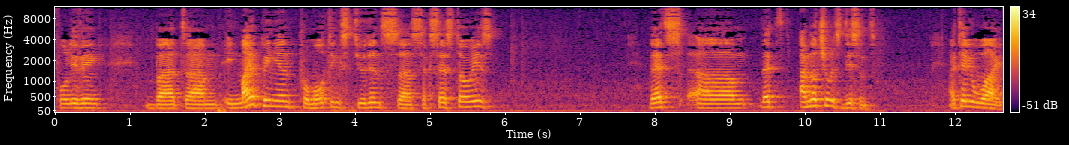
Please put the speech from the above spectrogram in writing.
for living, but um, in my opinion, promoting students' uh, success stories that's um, that I'm not sure it's decent. I tell you why.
